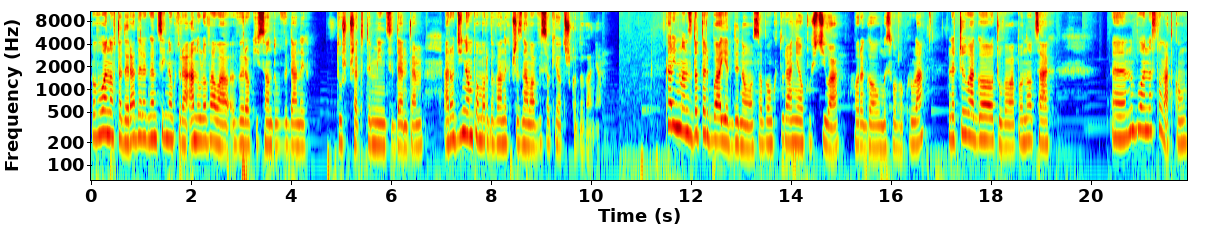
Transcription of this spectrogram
Powołano wtedy Radę Regencyjną, która anulowała wyroki sądów wydanych tuż przed tym incydentem, a rodzinom pomordowanych przyznała wysokie odszkodowania. Karin Mansdotter była jedyną osobą, która nie opuściła chorego umysłowo króla. Leczyła go, czuwała po nocach. E, no, była nastolatką,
